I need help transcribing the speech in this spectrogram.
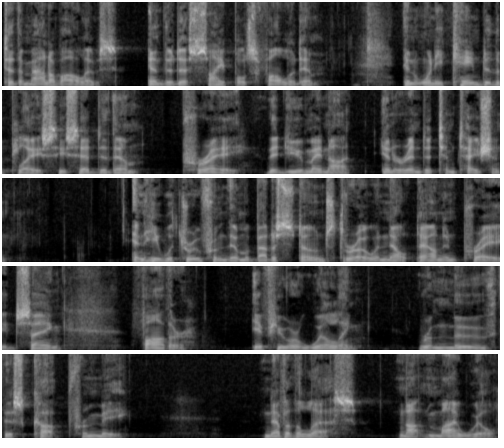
to the Mount of Olives, and the disciples followed him. And when he came to the place, he said to them, Pray that you may not enter into temptation. And he withdrew from them about a stone's throw and knelt down and prayed, saying, Father, if you are willing, remove this cup from me. Nevertheless, not my will,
